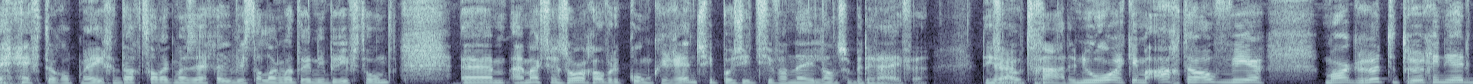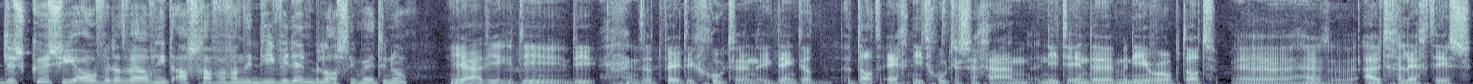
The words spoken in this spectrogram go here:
heeft erop meegedacht, zal ik maar zeggen. U wist al lang wat er in die brief stond. Um, hij maakt zich zorgen over de concurrentiepositie van Nederlandse bedrijven. Die ja. zou het schaden. Nu hoor ik in mijn achterhoofd weer Mark Rutte terug... in die hele discussie over dat wel of niet afschaffen van die dividendbelasting. Weet u nog? Ja, die, die, die, dat weet ik goed. En ik denk dat dat echt niet goed is gegaan. Niet in de manier waarop dat uh, he, uitgelegd is.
